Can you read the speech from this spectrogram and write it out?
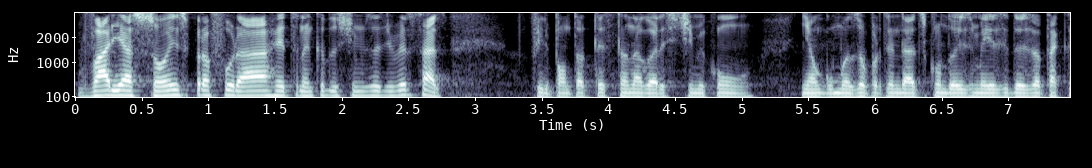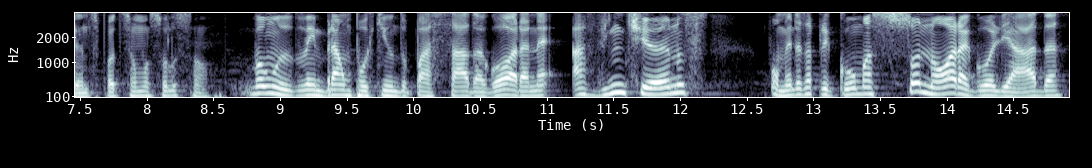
variações para furar a retranca dos times adversários. O Filipão tá testando agora esse time com, em algumas oportunidades com dois meias e dois atacantes, pode ser uma solução. Vamos lembrar um pouquinho do passado agora, né? Há 20 anos, o Palmeiras aplicou uma sonora goleada.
